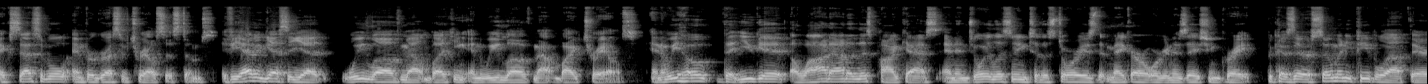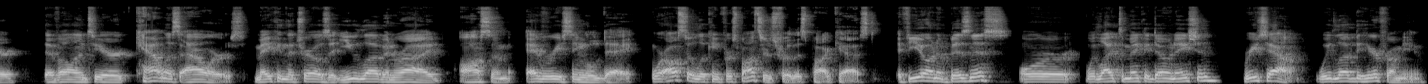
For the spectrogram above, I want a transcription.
accessible, and progressive trail systems. If you haven't guessed it yet, we love mountain biking and we love mountain bike trails. And we hope that you get a lot out of this podcast and enjoy listening to the the stories that make our organization great because there are so many people out there that volunteer countless hours making the trails that you love and ride awesome every single day. We're also looking for sponsors for this podcast. If you own a business or would like to make a donation, reach out. We'd love to hear from you.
